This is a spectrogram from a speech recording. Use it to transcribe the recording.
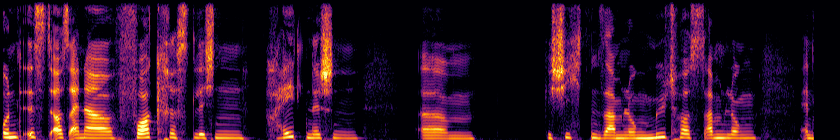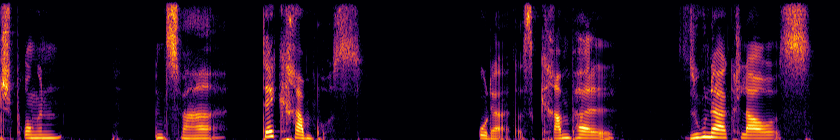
und ist aus einer vorchristlichen, heidnischen ähm, Geschichtensammlung, Mythossammlung entsprungen. Und zwar der Krampus. Oder das Kramperl, Suna-Klaus,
